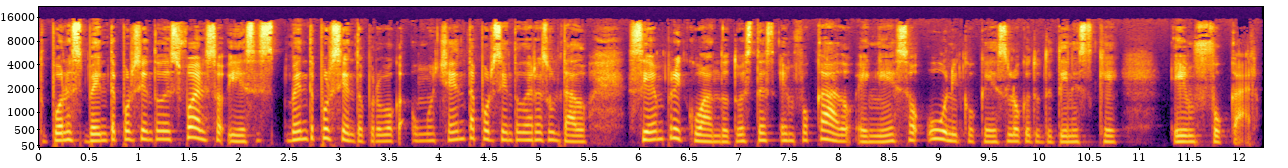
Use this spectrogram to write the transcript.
tú pones 20% de esfuerzo y ese 20% provoca un 80% de resultado siempre y cuando tú estés enfocado en eso único que es lo que tú te tienes que enfocar.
